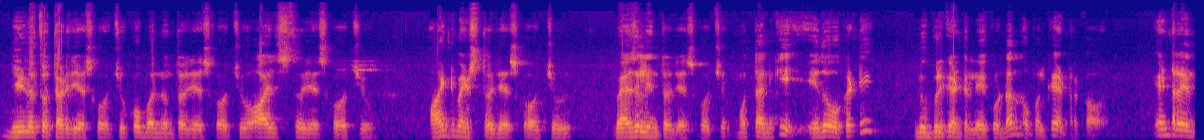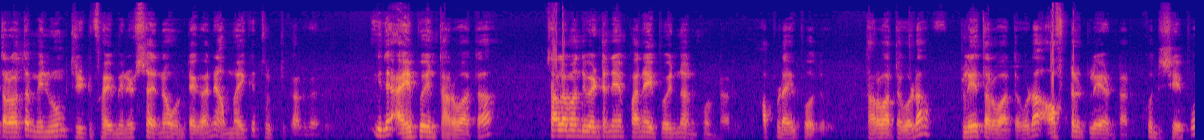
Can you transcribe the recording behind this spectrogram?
నీళ్ళతో తడి చేసుకోవచ్చు కొబ్బరి నూనెతో చేసుకోవచ్చు ఆయిల్స్తో చేసుకోవచ్చు ఆయింట్మెంట్స్తో చేసుకోవచ్చు వ్యాజలిన్తో చేసుకోవచ్చు. మొత్తానికి ఏదో ఒకటి లూబ్రికెంట్ లేకుండా లోపలికి ఎంటర్ కావాలి. ఎంటర్ అయిన తర్వాత minimum three to five minutes అయినా ఉంటే కానీ అమ్మాయికి తృప్తి కలగదు. ఇది అయిపోయిన తర్వాత చాలామంది వెంటనే పని అయిపోయింది అనుకుంటారు. అప్పుడు అయిపోదు. తర్వాత కూడా ప్లే తర్వాత కూడా ఆఫ్టర్ ప్లే అంటారు. కొద్దిసేపు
